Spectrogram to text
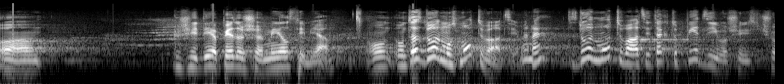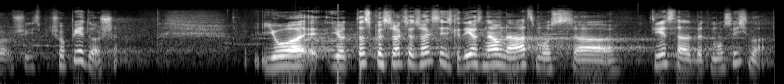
Um, šī Dieva piedošana mīlestība, jā. Un, un tas dod mums motivāciju, vai ne? Tas dod motivāciju, tad, kad tu piedzīvo šīs, šo, šīs, šo piedošanu. Jo, jo tas, ko es rakstu, rakstīts, ka Dievs nav nācis mūs uh, tiesāt, bet mūs izglābt.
